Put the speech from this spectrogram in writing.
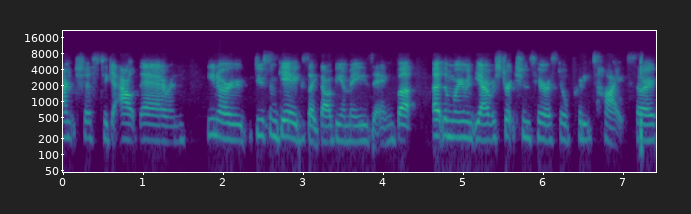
anxious to get out there and you know do some gigs. Like that would be amazing. But at the moment yeah restrictions here are still pretty tight. So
